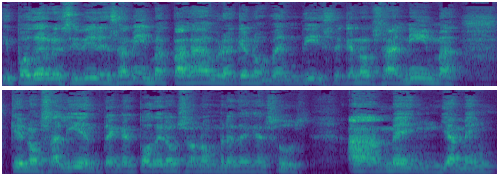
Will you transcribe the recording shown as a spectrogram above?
y poder recibir esa misma palabra que nos bendice, que nos anima, que nos alienta en el poderoso nombre de Jesús. Amén y amén.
